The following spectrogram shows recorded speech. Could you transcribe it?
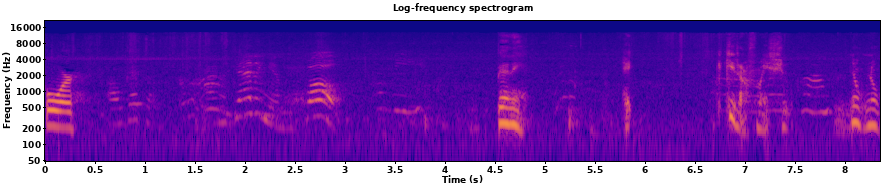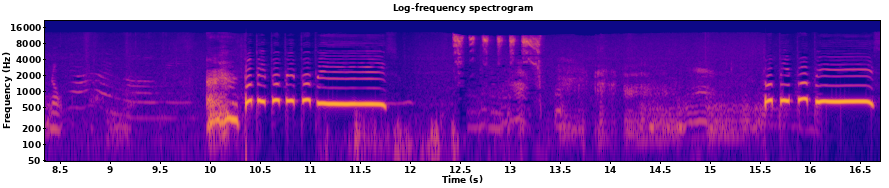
four. I'll get them. I'm getting him. Go. Benny. Hey, get off my shoe. No, no, no. puppy, puppy, puppies. Puppy, puppies.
